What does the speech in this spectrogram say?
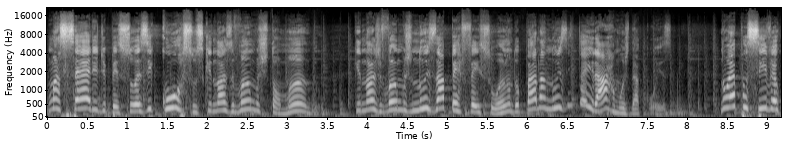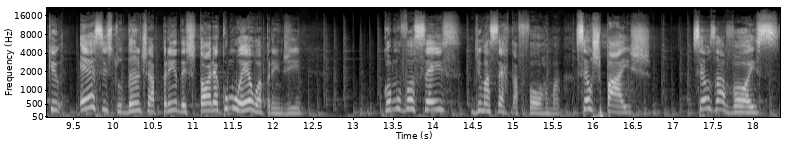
uma série de pessoas e cursos que nós vamos tomando, que nós vamos nos aperfeiçoando para nos inteirarmos da coisa. Não é possível que esse estudante aprenda história como eu aprendi. Como vocês, de uma certa forma, seus pais, seus avós.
